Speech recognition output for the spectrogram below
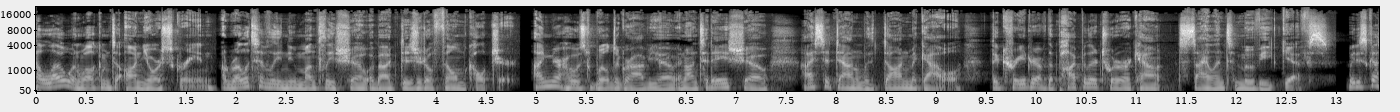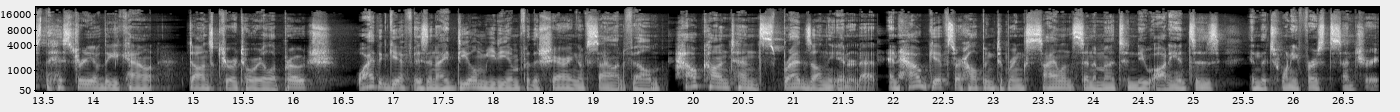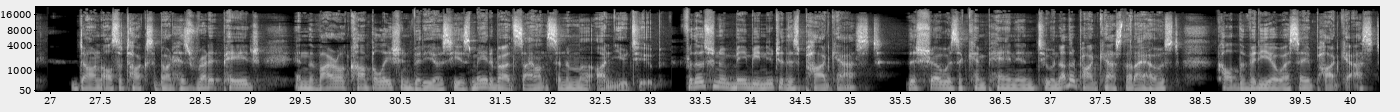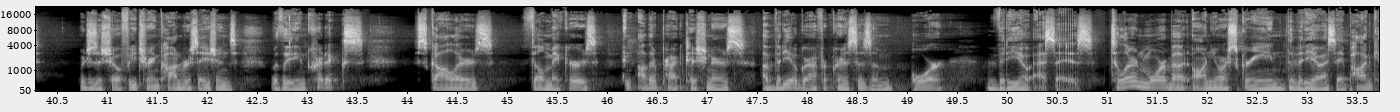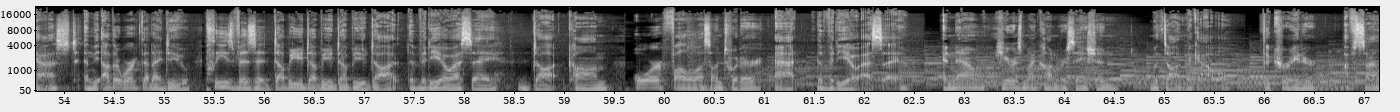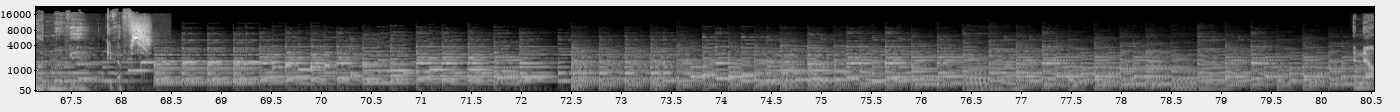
Hello and welcome to On Your Screen, a relatively new monthly show about digital film culture. I'm your host, Will DiGravio, and on today's show, I sit down with Don McHoull, the creator of the popular Twitter account Silent Movie GIFs. We discuss the history of the account, Don's curatorial approach, why the GIF is an ideal medium for the sharing of silent film, how content spreads on the internet, and how GIFs are helping to bring silent cinema to new audiences in the 21st century. Don also talks about his Reddit page and the viral compilation videos he has made about silent cinema on YouTube. For those who may be new to this podcast, this show is a companion to another podcast that I host called the Video Essay Podcast, which is a show featuring conversations with leading critics, scholars, filmmakers, and other practitioners of videographic criticism or video essays. To learn more about On Your Screen, the Video Essay podcast, and the other work that I do, please visit www.thevideoessay.com or follow us on Twitter at The Video Essay. And now, here is my conversation with Don McHoull, the creator of Silent Movie GIFs.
